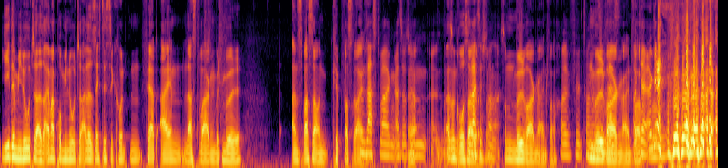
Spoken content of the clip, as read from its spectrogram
jede Minute, also einmal pro Minute, alle 60 Sekunden fährt ein Lastwagen mit Müll ans Wasser und kippt was Ein rein. Lastwagen, also so Ja. ein. äh, Also ein großer, 30 so, Tonner. so ein Müllwagen einfach. Ein Müllwagen einfach. Okay, okay.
